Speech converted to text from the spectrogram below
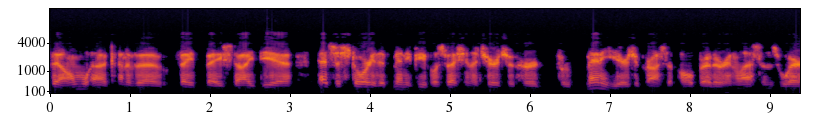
film, uh, kind of a faith based idea that's a story that many people, especially in the church, have heard for many years across the pulpit or in lessons where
